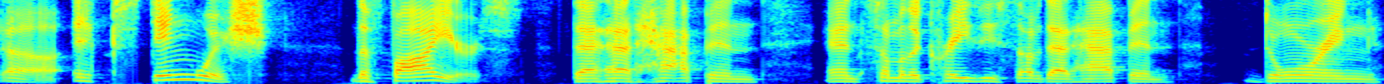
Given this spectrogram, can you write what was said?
uh, extinguish the fires that had happened and some of the crazy stuff that happened during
